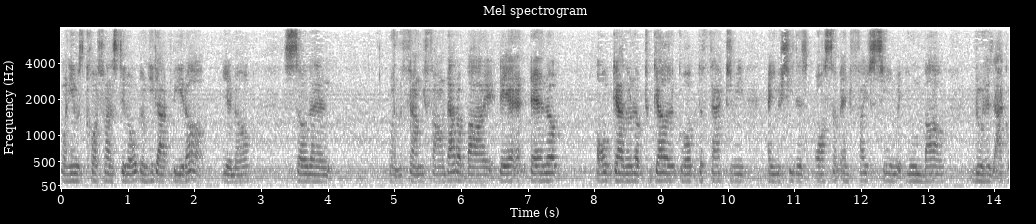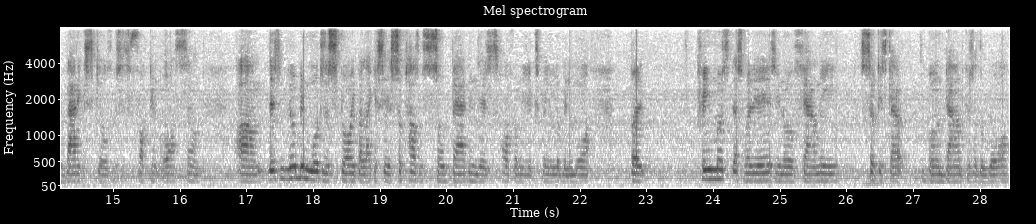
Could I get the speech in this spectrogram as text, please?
when he was caught trying to steal opium he got beat up, you know. So then when the family found out about it, they, they ended up all gathering up together, go up to the factory and you see this awesome end fight scene with Yuen Biao doing his acrobatic skills, which is fucking awesome. Um, there's a little bit more to the story, but like I said, the subtitles were so bad and it's hard for me to explain a little bit more. But pretty much that's what it is, you know, family circus got burned down because of the war.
